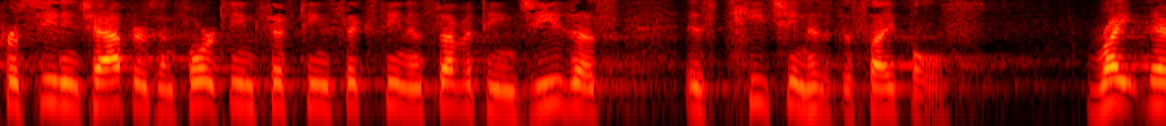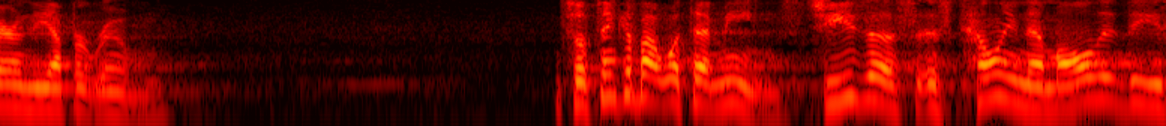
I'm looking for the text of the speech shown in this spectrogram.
preceding chapters in 14, 15, 16, and 17, Jesus is teaching his disciples right there in the upper room. So think about what that means. Jesus is telling them all of these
